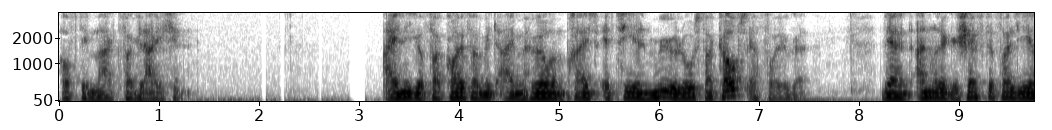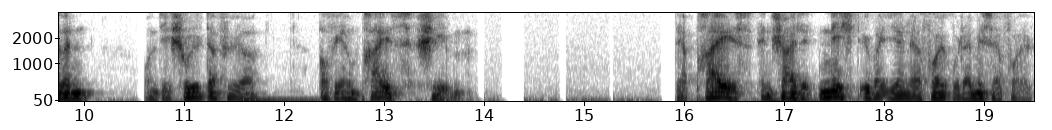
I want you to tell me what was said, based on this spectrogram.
auf dem Markt vergleichen. Einige Verkäufer mit einem höheren Preis erzielen mühelos Verkaufserfolge, während andere Geschäfte verlieren und die Schuld dafür auf ihren Preis schieben. Der Preis entscheidet nicht über ihren Erfolg oder Misserfolg,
